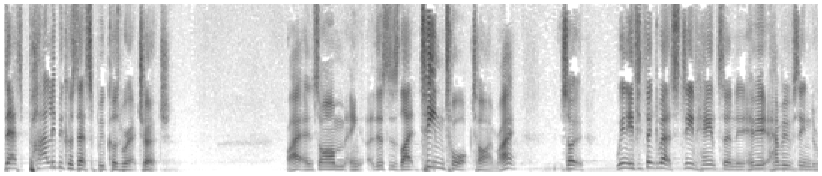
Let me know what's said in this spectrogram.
That's partly because that's because we're at church. Right? And so I'm and this is like team talk time, right? So when if you think about Steve Hansen, have you have you ever seen the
